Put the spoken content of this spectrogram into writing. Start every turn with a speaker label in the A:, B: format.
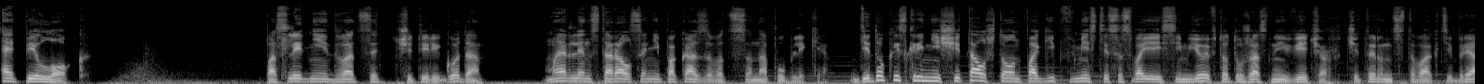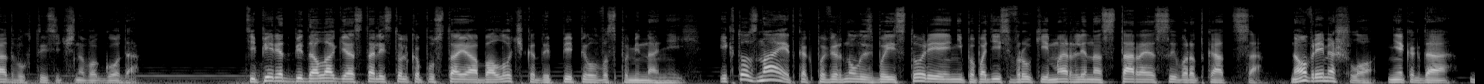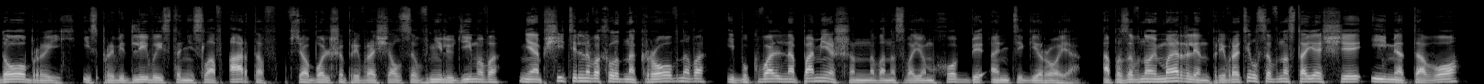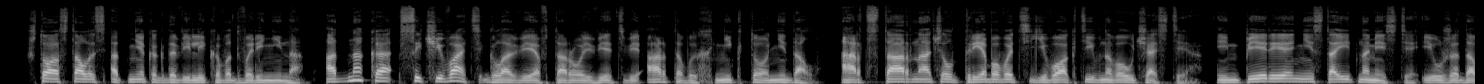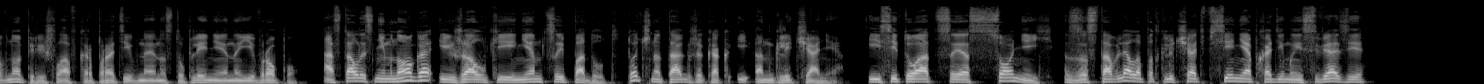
A: Эпилог Последние 24 года Мерлин старался не показываться на публике. Дедок искренне считал, что он погиб вместе со своей семьей в тот ужасный вечер, 14 октября 2000 года. Теперь от бедолаги остались только пустая оболочка да пепел воспоминаний. И кто знает, как повернулась бы история, не попадись в руки Мерлина старая сыворотка отца. Но время шло. Некогда добрый и справедливый Станислав Артов все больше превращался в нелюдимого, необщительного, хладнокровного и буквально помешанного на своем хобби антигероя. А позывной Мерлин превратился в настоящее имя того, что осталось от некогда великого дворянина. Однако сычевать главе второй ветви Артовых никто не дал. Артстар начал требовать его активного участия. Империя не стоит на месте и уже давно перешла в корпоративное наступление на Европу. Осталось немного, и жалкие немцы падут, точно так же, как и англичане. И ситуация с Соней заставляла подключать все необходимые связи,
